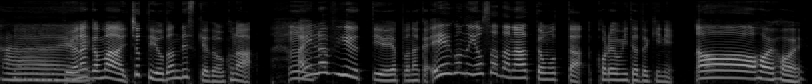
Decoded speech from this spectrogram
はい。ていうかなんかまあちょっと余談ですけどこの、うん。I love you っていうやっぱなんか英語の良さだなって思ったこれを見た時に。ああはいはい。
